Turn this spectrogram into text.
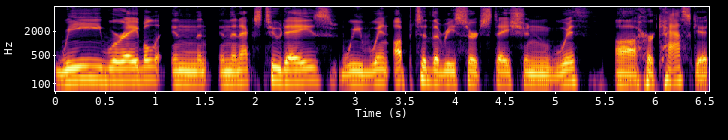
We were able in the in the next 2 days we went up to the research station with uh, her casket.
